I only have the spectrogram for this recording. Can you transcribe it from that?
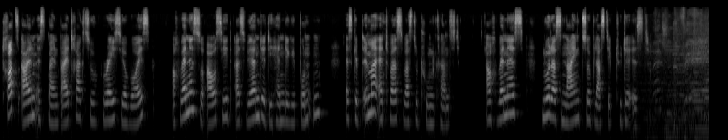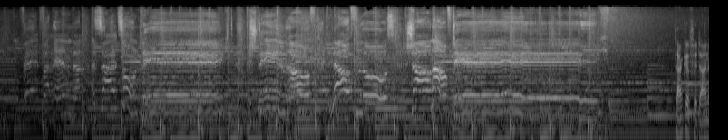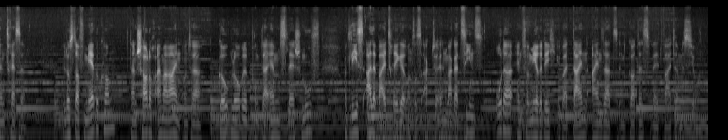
Trotz allem ist mein Beitrag zu Raise Your Voice, auch wenn es so aussieht, als wären dir die Hände gebunden, es gibt immer etwas, was du tun kannst, auch wenn es nur das Nein zur Plastiktüte ist. Menschen als Salz und Licht. Wir stehen auf, laufen los, schauen auf dich. Danke für dein Interesse. Lust auf mehr bekommen? Dann schau doch einmal rein unter goglobal.am/move und lies alle Beiträge unseres aktuellen Magazins oder informiere dich über deinen Einsatz in Gottes weltweiter Mission.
